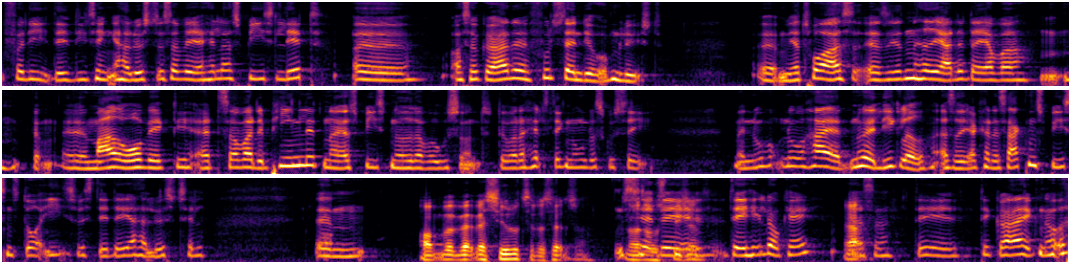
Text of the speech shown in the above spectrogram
fordi det er de ting, jeg har lyst til, så vil jeg hellere spise lidt, øh, og så gøre det fuldstændig åbenlyst. Øh, jeg tror også, altså sådan havde jeg det, da jeg var mm, øh, meget overvægtig, at så var det pinligt, når jeg spiste noget, der var usundt. Det var der helst ikke nogen, der skulle se. Men nu, nu, har jeg, nu er jeg ligeglad. Altså, jeg kan da sagtens spise en stor is, hvis det er det, jeg har lyst til. Øhm, Og hvad, hvad, siger du til dig selv så, når du spiser? det, det er helt okay. Ja. Altså, det, det gør ikke noget.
